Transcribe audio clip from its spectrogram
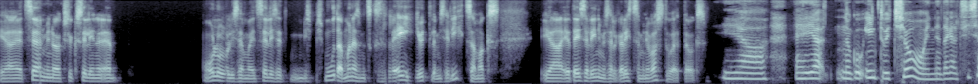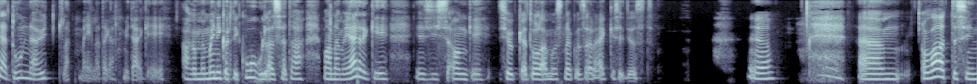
ja et see on minu jaoks üks selline olulisemaid selliseid, mis, mis muudab mõnes mõttes ka selle ei ütlemise lihtsamaks ja, ja teisele inimesele ka lihtsamini vastuvõetavaks. ja, ja nagu intuitsioon ja tegelikult sisetunne ütleb meile tegelikult midagi, aga me mõnikord ei kuula seda, me anname järgi ja siis ongi sihuke tulemus, nagu sa rääkisid just. jah ähm,. vaatasin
